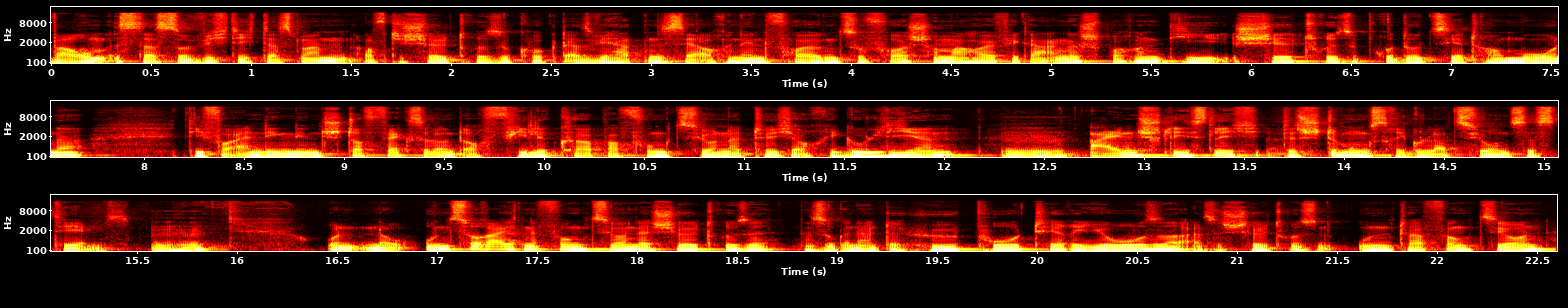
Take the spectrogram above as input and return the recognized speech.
Warum ist das so wichtig, dass man auf die Schilddrüse guckt? Also wir hatten es ja auch in den Folgen zuvor schon mal häufiger angesprochen. Die Schilddrüse produziert Hormone, die vor allen Dingen den Stoffwechsel und auch viele Körperfunktionen natürlich auch regulieren, mhm. einschließlich des Stimmungsregulationssystems. Mhm. Und eine unzureichende Funktion der Schilddrüse, eine sogenannte Hypotheriose, also Schilddrüsenunterfunktion,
